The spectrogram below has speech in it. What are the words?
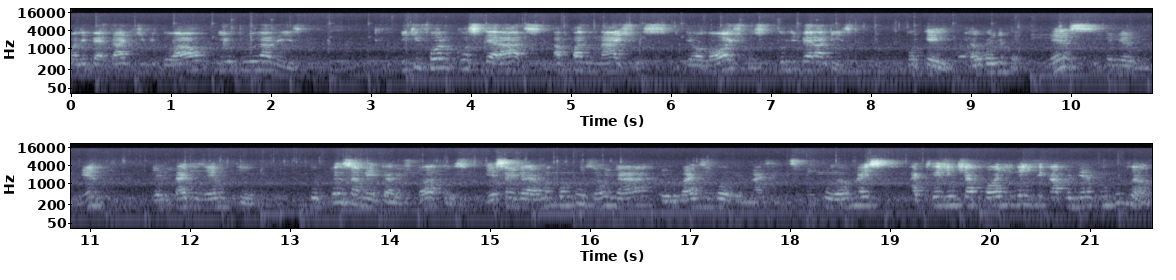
como a liberdade individual e o pluralismo, e que foram considerados apanágios ideológicos do liberalismo. Ok, então veja bem, nesse primeiro momento, ele está dizendo que o pensamento de Aristóteles, essa já é uma conclusão, já ele vai desenvolver mais essa conclusão, mas aqui a gente já pode identificar a primeira conclusão.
